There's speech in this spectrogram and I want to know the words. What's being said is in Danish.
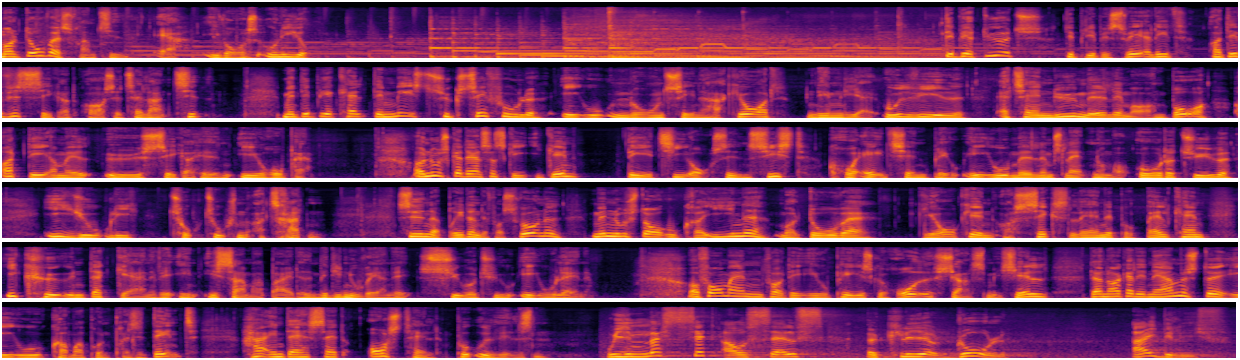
Moldovas fremtid er i vores union. Det bliver dyrt, det bliver besværligt, og det vil sikkert også tage lang tid. Men det bliver kaldt det mest succesfulde EU nogensinde har gjort, nemlig at udvide, at tage nye medlemmer ombord og dermed øge sikkerheden i Europa. Og nu skal det altså ske igen. Det er 10 år siden sidst. Kroatien blev EU-medlemsland nummer 28 i juli 2013. Siden er britterne forsvundet, men nu står Ukraine, Moldova, Georgien og seks lande på Balkan i køen, der gerne vil ind i samarbejdet med de nuværende 27 EU-lande. Og formanden for det europæiske råd, Charles Michel, der nok er det nærmeste EU kommer på en præsident, har endda sat årstal på udvidelsen. We must set ourselves a clear goal. I believe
